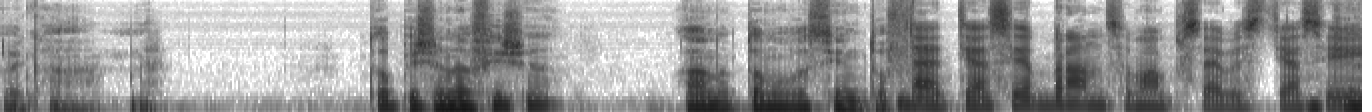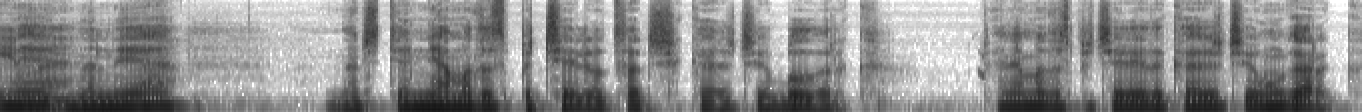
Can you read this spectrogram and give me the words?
Той каза, не. То пише на афиша Ана Томова Синтов. Да, тя си е бранд сама по себе си. Тя си е име. Не, на нея, да. значи тя няма да спечели от това, че ще каже, че е българка. Тя няма да спечели да каже, че е унгарка.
